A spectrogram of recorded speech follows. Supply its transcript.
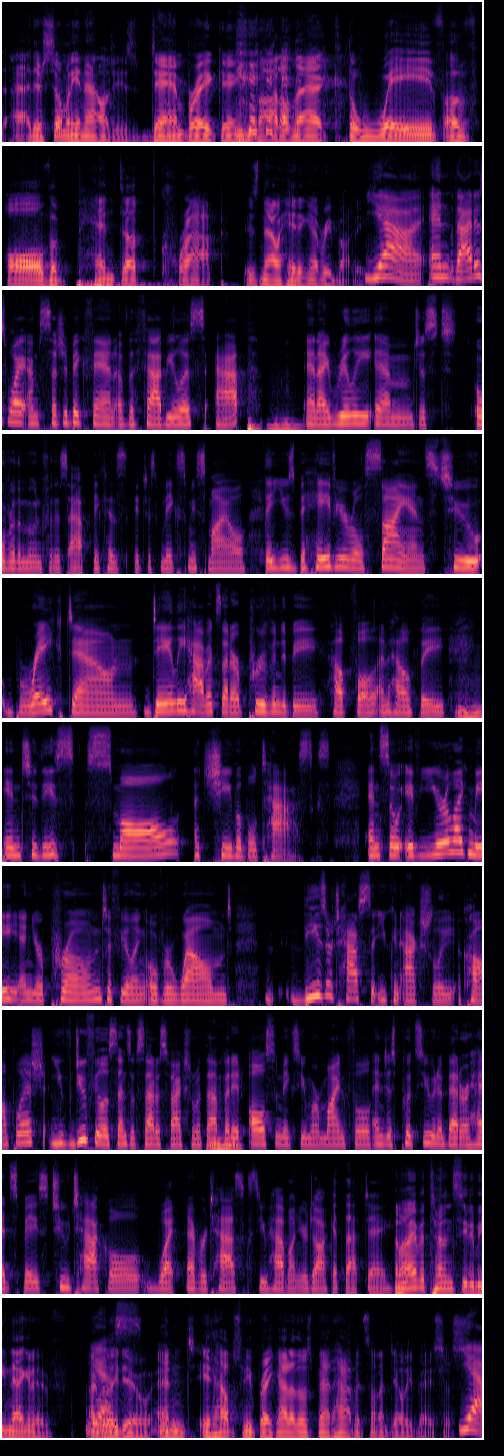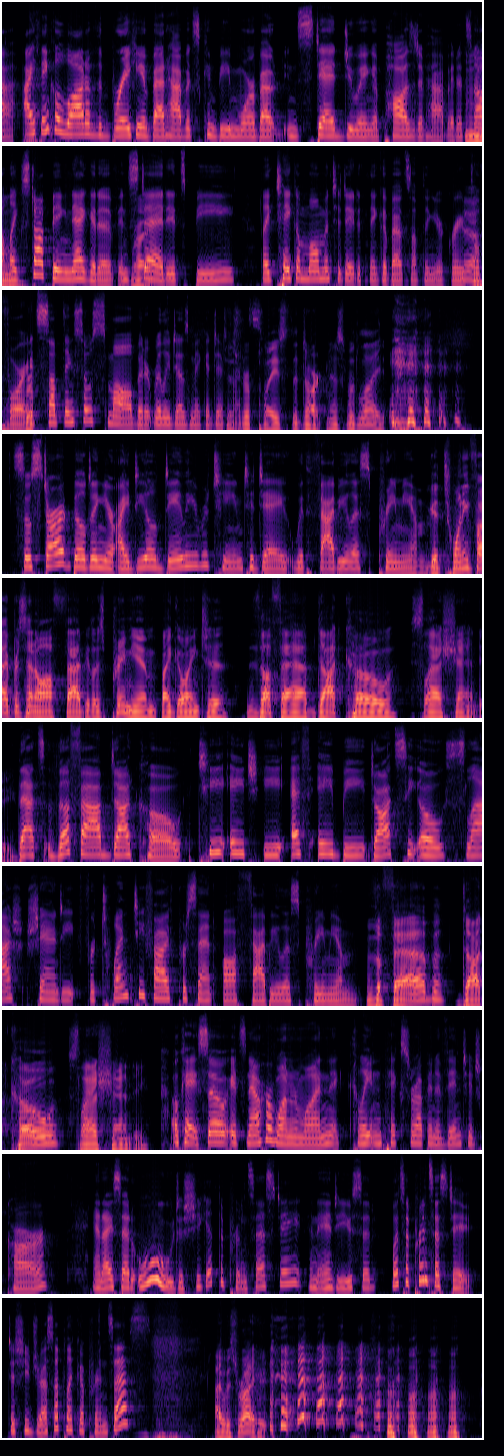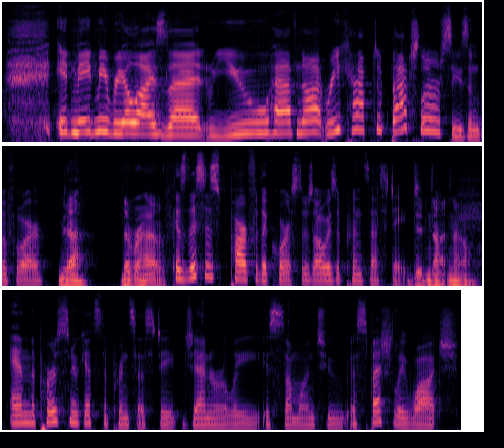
uh, there's so many analogies. Dam breaking, bottleneck, the wave of all the pent up crap is now hitting everybody. Yeah, and that is why I'm such a big fan of the Fabulous app. Mm-hmm. And I really am just over the moon for this app because it just makes me smile. They use behavioral science to break down daily habits that are proven to be helpful and healthy mm-hmm. into these small, achievable tasks. And so if you're like me and you're prone to feeling overwhelmed, these are tasks that you can actually accomplish. You do feel a sense of satisfaction with that, but mm-hmm. it also makes you more mindful and just puts you in a better headspace to tackle whatever tasks you have on your docket that day. And I have a tendency to be negative. I really Yes. Mm-hmm. do. And it helps me break out of those bad habits on a daily basis. Yeah, I think a lot of the breaking of bad habits can be more about instead doing a positive habit. It's not like stop being negative. Instead, it's be like take a moment today to think about something you're grateful Yeah. for. Re- it's something so small, but it really does make a difference. Just replace the darkness with light. so start building your ideal daily routine today with Fabulous Premium. Get 25% off Fabulous Premium by going to thefab.co slash shandy. That's thefab.co, T H E F A B dot C O slash shandy for 25% off Fabulous Premium. Thefab.co slash shandy. Okay, so it's now her one on one. Clayton picks her up in a vintage car. And I said, Ooh, does she get the princess date? And Andy, you said, What's a princess date? Does she dress up like a princess? I was right. It made me realize that you have not recapped a Bachelor season before. yeah, never have. Because this is par for the course. There's always a princess date. Did not know. And the person who gets the princess date generally is someone to especially watch.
